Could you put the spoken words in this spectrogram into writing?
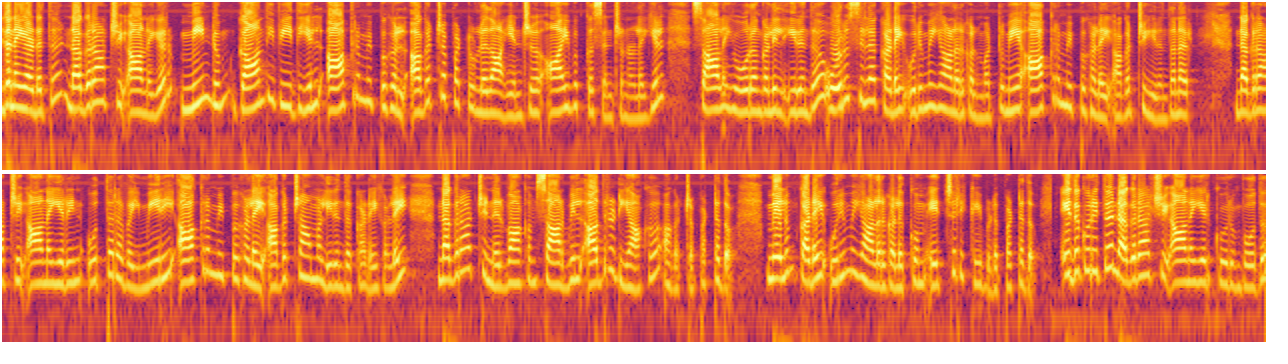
இதனையடுத்து நகராட்சி ஆணையர் மீண்டும் காந்தி வீதியில் ஆக்கிரமிப்புகள் அகற்றப்பட்டுள்ளதா என்று ஆய்வுக்கு சென்ற நிலையில் சாலையோரங்களில் இருந்த ஒரு சில கடை உரிமையாளர்கள் மட்டுமே ஆக்கிரமிப்புகளை அகற்றியிருந்தனர். நகராட்சி ஆணையரின் உத்தரவை மீறி ஆக்கிரமிப்புகளை அகற்றாமல் இருந்த கடைகளை நகராட்சி நிர்வாகம் சார்பில் அதிரடியாக அகற்றப்பட்டது. மேலும் கடை உரிமையாளர்களுக்கும் எச்சரிக்கை விடப்பட்டது. இதுகுறித்து நகராட்சி ஆணையர் கூறும்போது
